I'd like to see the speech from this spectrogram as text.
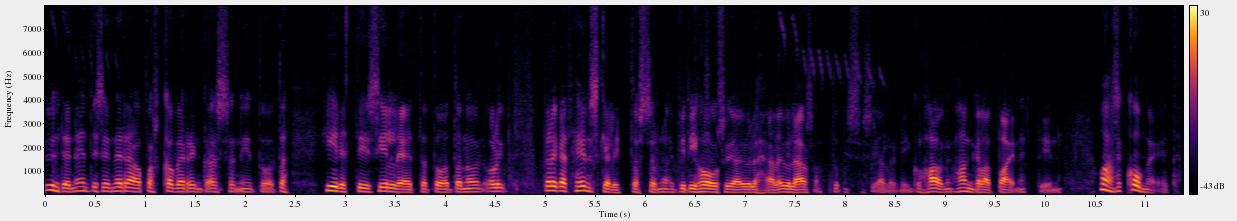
yhden entisen eräopaskaverin kanssa niin tuota, hiidettiin sille, että tuota, noin, oli pelkät henskelit tuossa, noin piti housuja ylhäällä yläosattomissa siellä, niin kuin hankella painettiin, niin onhan se komeeta.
